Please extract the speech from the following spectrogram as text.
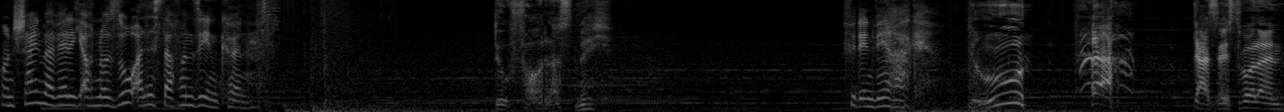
Und scheinbar werde ich auch nur so alles davon sehen können. Du forderst mich? Für den Verak. Du? Ha! Das ist wohl ein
